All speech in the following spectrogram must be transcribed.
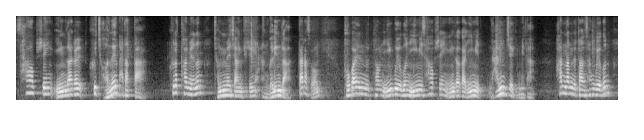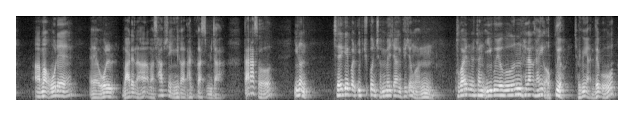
사업 시행 인가를 그 전에 받았다. 그렇다면은 전매 제한 규정이 안 걸린다. 따라서 부가현 뉴타운 2구역은 이미 사업 시행 인가가 이미 난 지역입니다. 한남 뉴타운 3구역은 아마 올해 예, 올 말에나 아마 사업 시행 인가가 날 것 같습니다. 따라서 이런 재개발 입주권 전매 제한 규정은 부가현 뉴타운 2구역은 해당 사항이 없고요. 적용이 안 되고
